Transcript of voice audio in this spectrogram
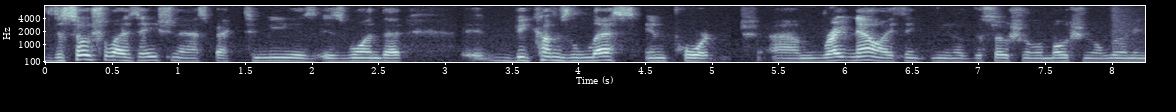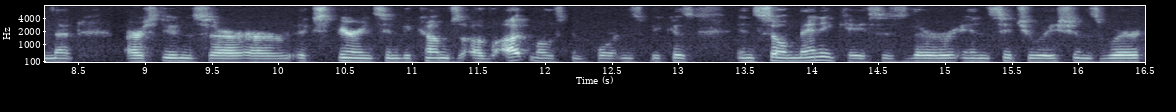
the socialization aspect to me is, is one that becomes less important. Um, right now, I think you know the social emotional learning that our students are, are, experiencing becomes of utmost importance because in so many cases they're in situations where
